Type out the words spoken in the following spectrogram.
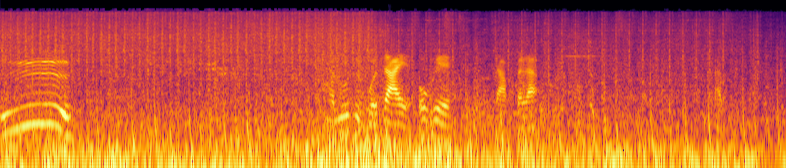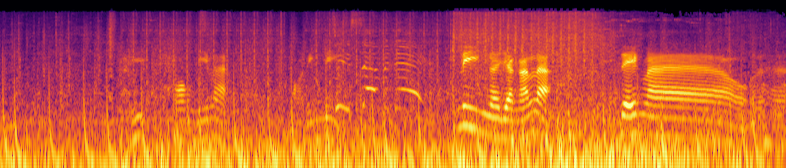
อือทะลุถึงหัวใจ โอเค ดับไปและดับเฮ้ยห้องนี้แหละขอนิ่งๆ นิ่งอะอย่างนั้นแหละ เจ๊งแล้วนะฮะ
